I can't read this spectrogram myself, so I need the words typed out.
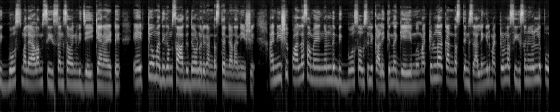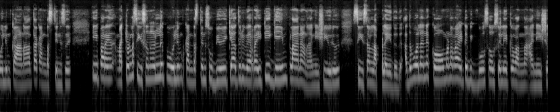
Bigg Boss Malayalam season seven വിജയിക്കാനായിട്ട് ഏറ്റവും അധികം സാധ്യതയുള്ള ഒരു കണ്ടസ്റ്റന്റാണ് അനീഷ്. അനീഷ് പല സമയങ്ങളിലും ബിഗ് ബോസ് ഹൗസിൽ കളിക്കുന്ന ഗെയിം മറ്റുള്ള കണ്ടസ്റ്റൻസ് അല്ലെങ്കിൽ മറ്റുള്ള സീസണുകളിൽ പോലും കാണാത്ത കണ്ടസ്റ്റൻസ് ഈ പറയ മറ്റുള്ള സീസണുകളിൽ പോലും കണ്ടസ്റ്റൻസ് ഉപയോഗിക്കാത്തൊരു വെറൈറ്റി ഗെയിം പ്ലാനാണ് അനീഷ് ഈ ഒരു സീസണിൽ അപ്ലൈ ചെയ്തത്. അതുപോലെ തന്നെ കോമണറായിട്ട് ബിഗ് ബോസ് ഹൗസിലേക്ക് വന്ന അനീഷ്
